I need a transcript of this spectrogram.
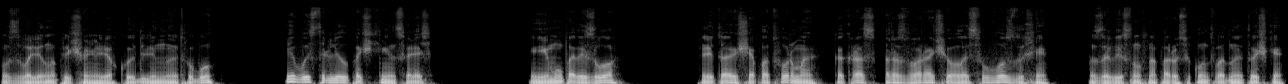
взвалил на плечо нелегкую длинную трубу и выстрелил почти не целясь. Ему повезло. Летающая платформа как раз разворачивалась в воздухе, зависнув на пару секунд в одной точке.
